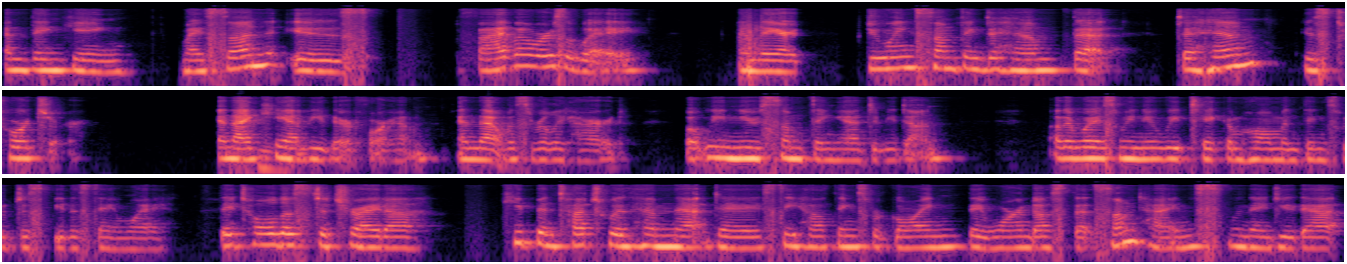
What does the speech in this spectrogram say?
and thinking, my son is five hours away and they are doing something to him that to him is torture. And I hmm. can't be there for him. And that was really hard. But we knew something had to be done. Otherwise, we knew we'd take him home and things would just be the same way. They told us to try to keep in touch with him that day, see how things were going. They warned us that sometimes when they do that,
